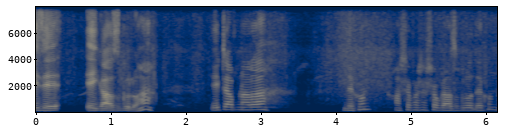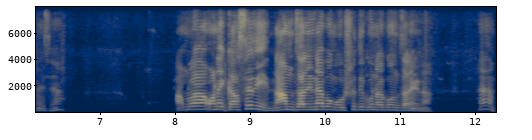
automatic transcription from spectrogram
এই যে এই গাছগুলো হ্যাঁ? এটা আপনারা দেখুন আশেপাশে সব গাছগুলো দেখুন, এই যে হ্যাঁ? আমরা অনেক গাছেরই নাম জানি না এবং ঔষধি গুণাগুণ জানি না হ্যাঁ?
